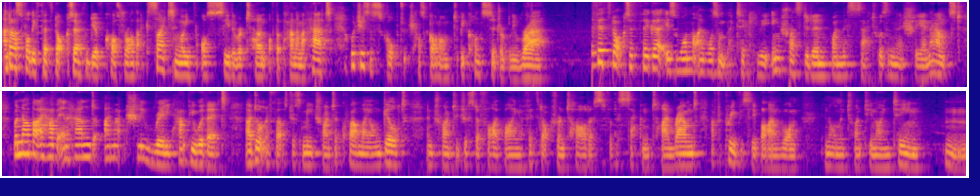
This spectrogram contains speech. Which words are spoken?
And as for the Fifth Doctor, we do of course rather excitingly also see the return of the Panama hat, which is a sculpt which has gone on to be considerably rare. The Fifth Doctor figure is one that I wasn't particularly interested in when this set was initially announced, but now that I have it in hand, I'm actually really happy with it. I don't know if that's just me trying to quell my own guilt and trying to justify buying a Fifth Doctor and TARDIS for the second time round, after previously buying one in only 2019. Hmm.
